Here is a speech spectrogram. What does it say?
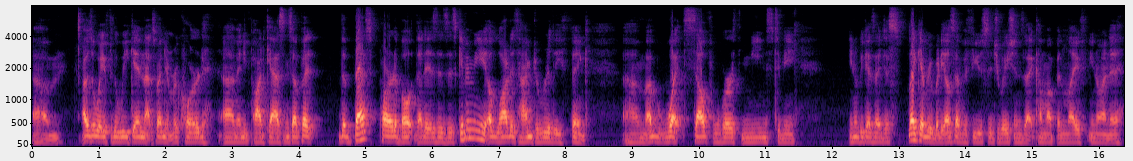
Um, I was away for the weekend, that's why I didn't record um, any podcasts and stuff. But the best part about that is, is it's given me a lot of time to really think um, of what self worth means to me you know, because I just like everybody else have a few situations that come up in life, you know, on a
